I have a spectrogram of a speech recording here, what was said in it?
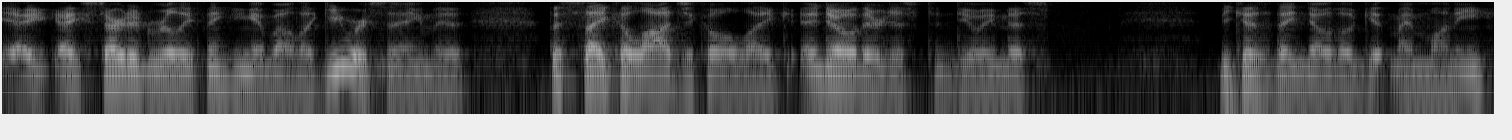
I, I started really thinking about, like you were saying, the the psychological. Like, I know they're just doing this because they know they'll get my money.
